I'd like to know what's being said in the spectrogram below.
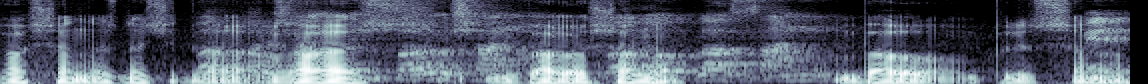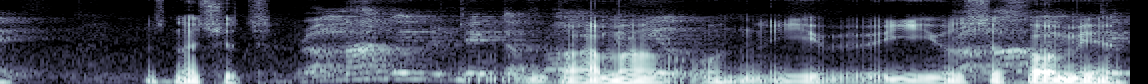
Варшана значит Ва- Вараш, Барошана, Баро плюс Шану. Значит, Брахма, он яв- явился в форме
